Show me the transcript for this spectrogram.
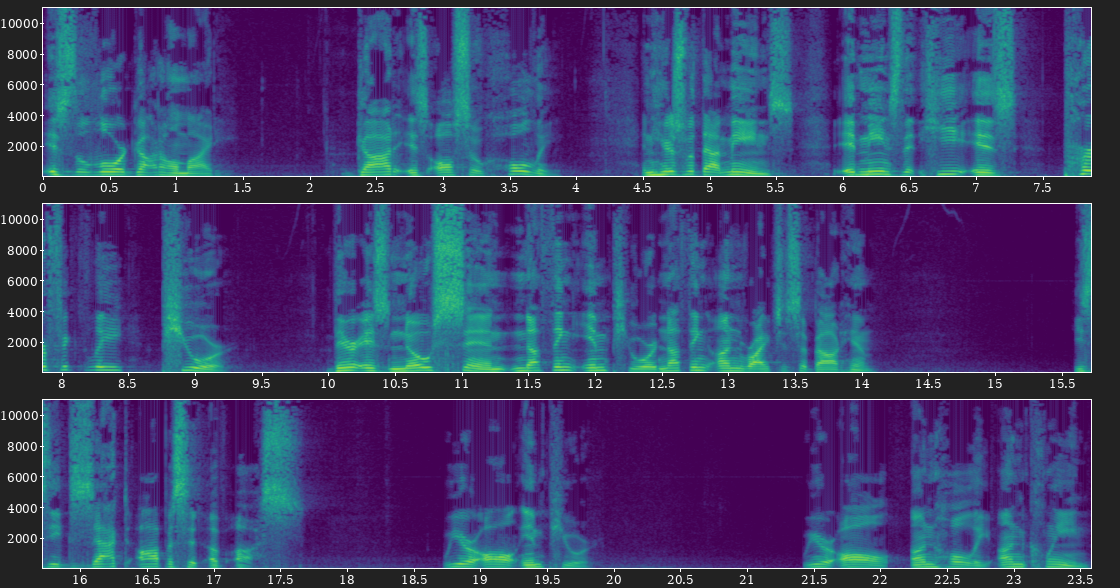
is the Lord God Almighty. God is also holy. And here's what that means it means that he is perfectly pure There is no sin, nothing impure, nothing unrighteous about him. He's the exact opposite of us. We are all impure. We are all unholy, unclean.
